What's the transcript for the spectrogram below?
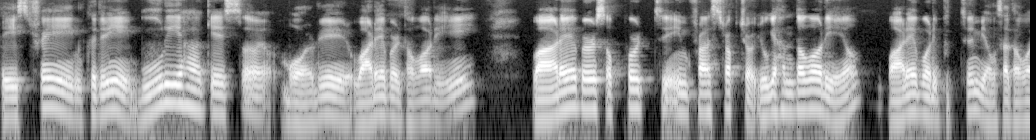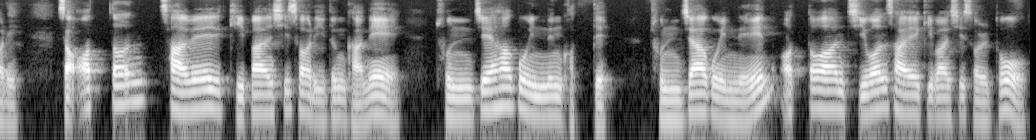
they strain 그들이 무리하게 써요. 뭐를 whatever 덩어리 whatever support infrastructure 요게 한 덩어리예요. whatever이 붙은 명사 덩어리. 그래서 어떤 사회 기반 시설이든 간에 존재하고 있는 것들, 존재하고 있는 어떠한 지원 사회 기반 시설도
